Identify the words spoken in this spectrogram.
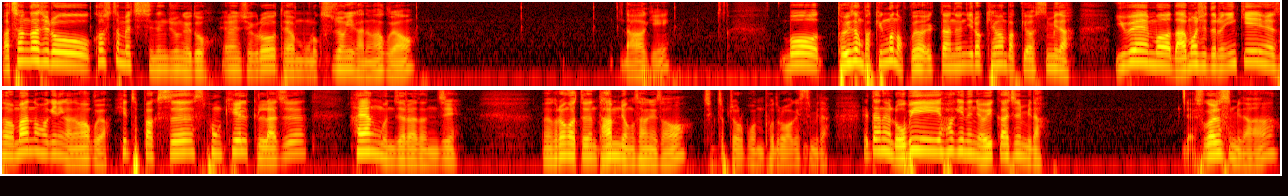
마찬가지로 custom match 진행 중에도 이런 식으로 대원 목록 수정이 가능하고요. 나가기. 뭐 더 이상 바뀐 건 없고요. 일단은 이렇게만 바뀌었습니다. 이외에 뭐 나머지들은 in-game에서만 확인이 가능하고요. hitbox, spawn kill, 글라즈, 하향 문제라든지 뭐 그런 것들은 다음 영상에서 직접적으로 보- 보도록 하겠습니다. 일단은 로비 확인은 여기까지입니다. 네, 수고하셨습니다.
